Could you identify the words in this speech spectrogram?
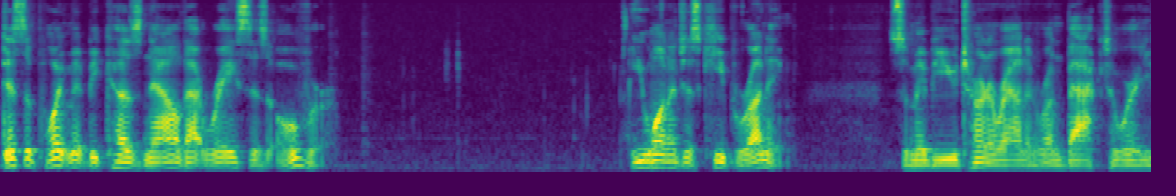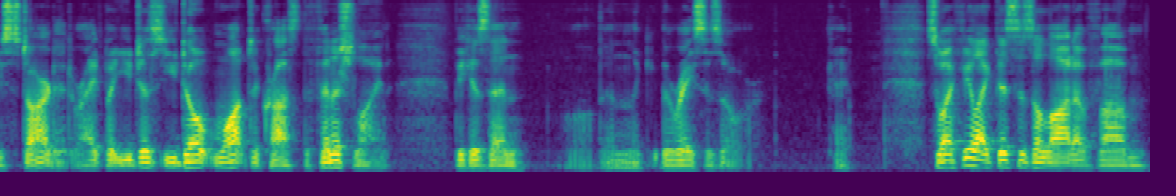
disappointment because now that race is over. You want to just keep running. So maybe you turn around and run back to where you started, right? But you just you don't want to cross the finish line because then well then the, the race is over. Okay. So I feel like this is a lot of um,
